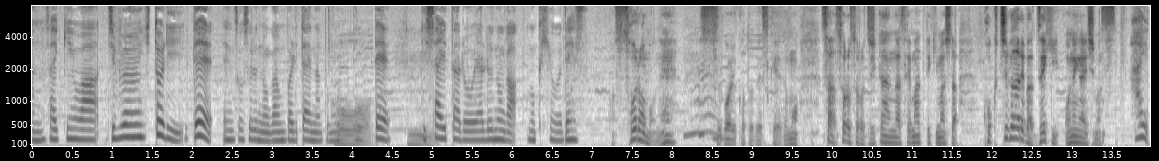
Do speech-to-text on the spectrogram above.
あの最近は自分一人で演奏するのを頑張りたいなと思っていて、うん。リサイタルをやるのが目標です。ソロもねすごいことですけれどもさあそろそろ時間が迫ってきました。告知があればぜひお願いします。はい、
